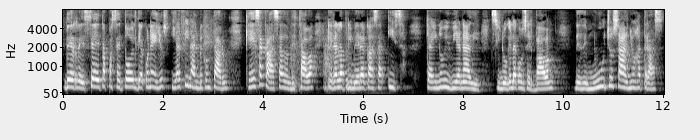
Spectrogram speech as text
de recetas, pasé todo el día con ellos y al final me contaron que esa casa donde estaba era la primera casa Isa, que ahí no vivía nadie, sino que la conservaban desde muchos años atrás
